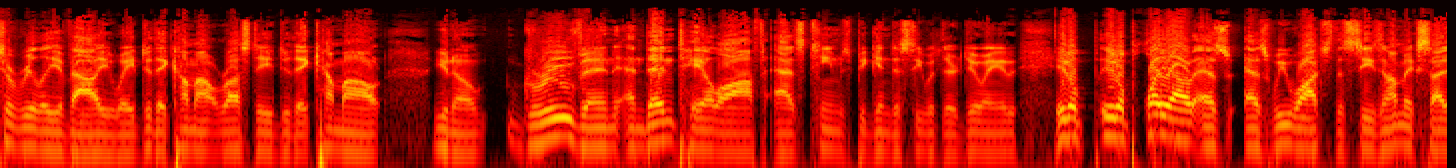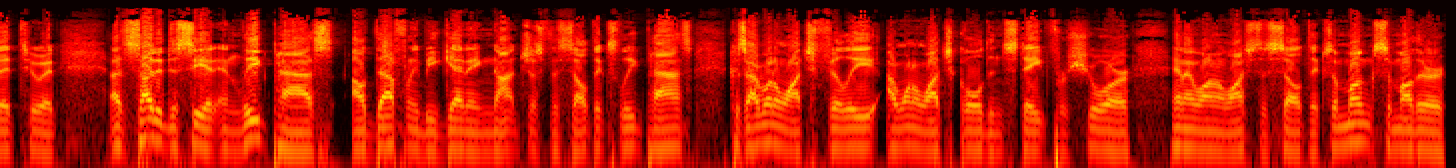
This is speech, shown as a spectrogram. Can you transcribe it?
to really evaluate. Do they come out rusty? Do they come out, you know, grooving and then tail off as teams begin to see what they're doing. It, will it'll play out as as we watch the season. I'm excited to it. Excited to see it in League Pass. I'll definitely be getting not just the Celtics League Pass because I want to watch Philly. I want to watch Golden State for sure, and I want to watch the Celtics among some other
